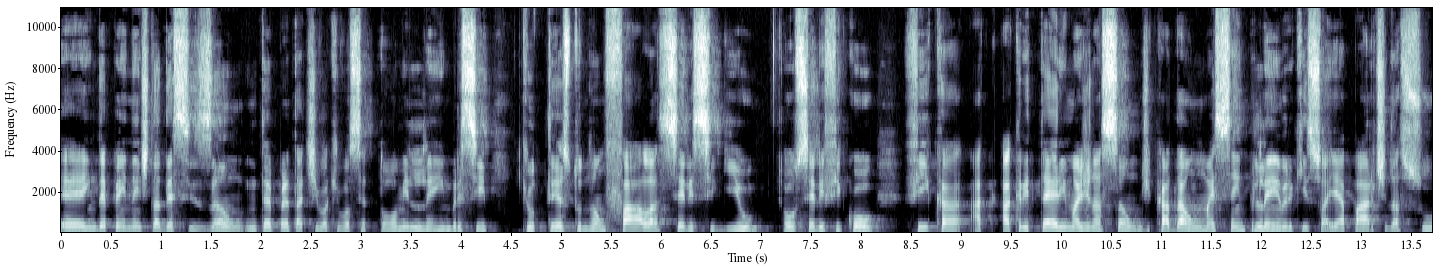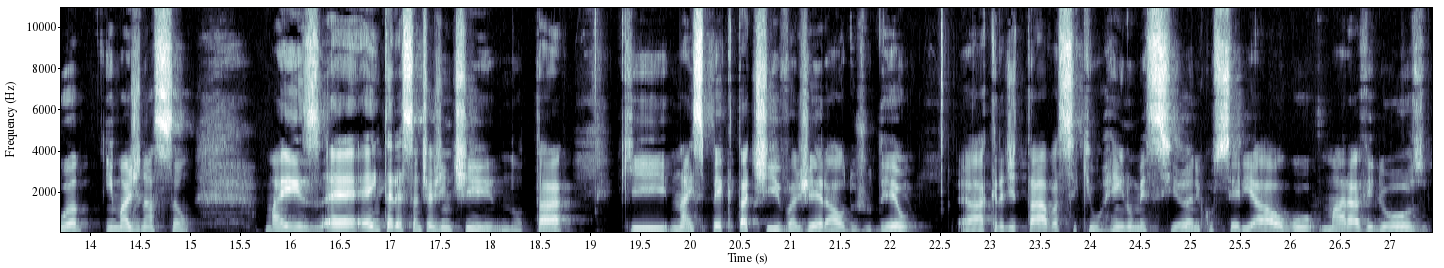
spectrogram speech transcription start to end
é, independente da decisão interpretativa que você tome, lembre-se que o texto não fala se ele seguiu ou se ele ficou, fica a, a critério e imaginação de cada um, mas sempre lembre que isso aí é parte da sua imaginação. Mas é, é interessante a gente notar que, na expectativa geral do judeu, acreditava-se que o reino messiânico seria algo maravilhoso.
